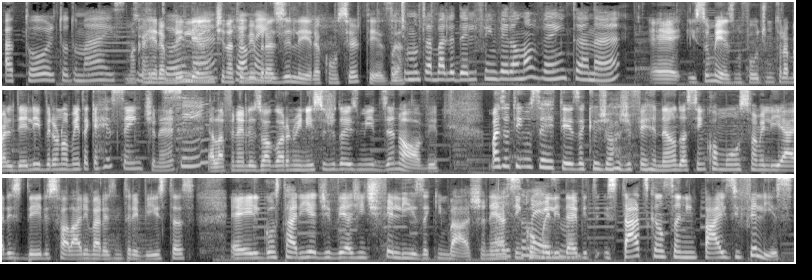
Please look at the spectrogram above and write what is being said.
ator e tudo mais. Uma diretor, carreira brilhante né? na TV Realmente. brasileira, com O certeza. último trabalho dele foi em Verão 90, né? É, isso mesmo, foi o último trabalho dele e virou 90 que é recente, né? Sim. Ela finalizou agora no início de 2019. Mas eu tenho certeza que o Jorge Fernando, assim como os familiares deles falaram em várias entrevistas, é, ele gostaria de ver a gente feliz aqui embaixo, né? É assim como ele mesmo. deve estar descansando em paz e feliz.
